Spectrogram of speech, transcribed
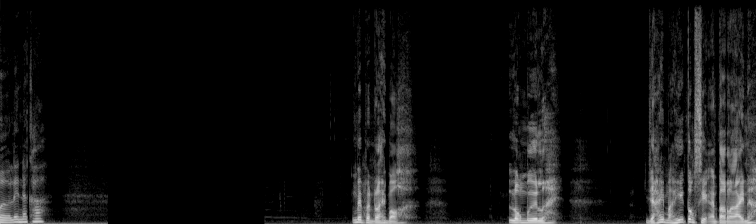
มอเลยนะคะ ไม่เป็นไรหมอ ลงมือเลย อย่าให้มาฮิต้องเสี่ยงอันตรายนะ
